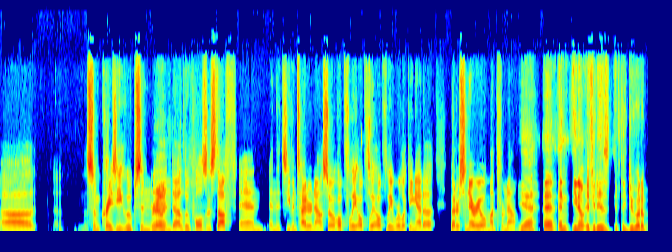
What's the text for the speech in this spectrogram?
uh, some crazy hoops and really? and uh, loopholes and stuff, and and it's even tighter now. So hopefully, hopefully, hopefully, we're looking at a better scenario a month from now. Yeah, and and you know if it is if they do go to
